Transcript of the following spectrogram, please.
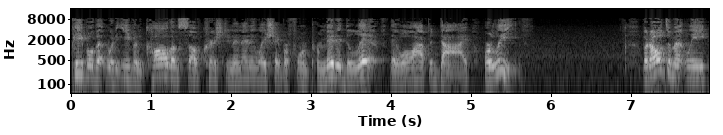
people that would even call themselves Christian in any way, shape, or form permitted to live. They will all have to die or leave. But ultimately,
